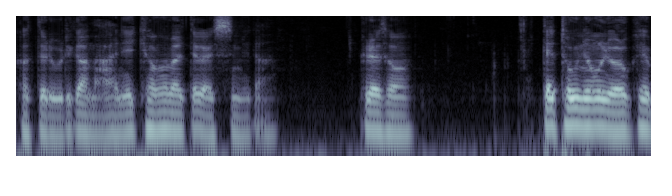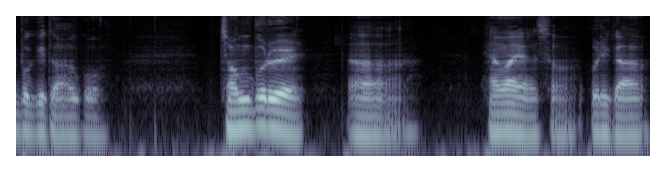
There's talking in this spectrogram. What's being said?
것들을 우리가 많이 경험할 때가 있습니다. 그래서 대통령을 요렇게 보기도 하고 정부를 어, 향하여서 우리가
